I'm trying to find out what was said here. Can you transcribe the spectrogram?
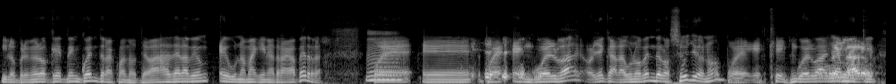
y lo primero que te encuentras cuando te bajas del avión es una máquina tragaperra. Pues, eh, pues en Huelva, oye, cada uno vende lo suyo, ¿no? Pues es que en Huelva haya claro. máquina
